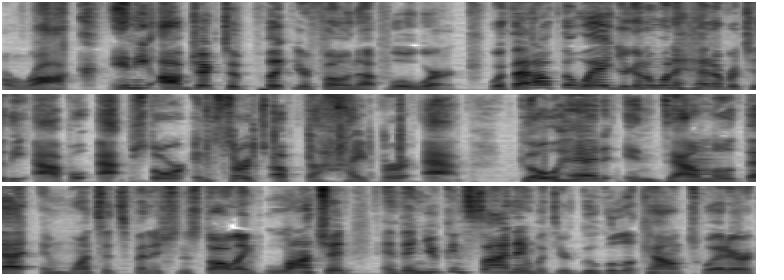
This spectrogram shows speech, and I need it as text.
a rock. Any object to put your phone up will work. With that out the way, you're gonna wanna head over to the Apple App Store and search up the Hyper app go ahead and download that. And once it's finished installing, launch it. And then you can sign in with your Google account, Twitter.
